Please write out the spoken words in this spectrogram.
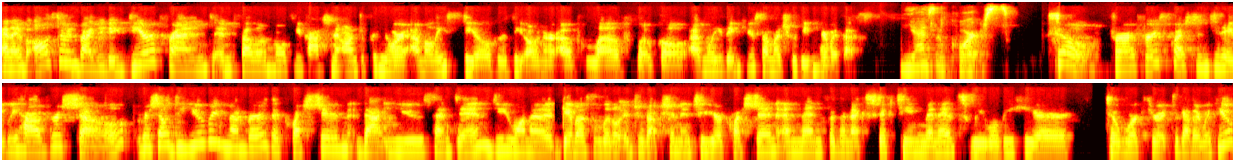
And I've also invited a dear friend and fellow multi passionate entrepreneur, Emily Steele, who's the owner of Love Local. Emily, thank you so much for being here with us. Yes, of course. So, for our first question today, we have Rochelle. Rochelle, do you remember the question that you sent in? Do you want to give us a little introduction into your question? And then for the next 15 minutes, we will be here to work through it together with you.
